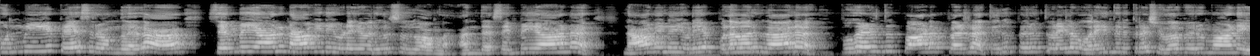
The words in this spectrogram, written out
உண்மையே பேசுறவங்கள தான் செம்மையான நாவினை உடையவர்கள் சொல்லுவாங்களாம். அந்த செம்மையான நாவினையுடைய புலவர்களால புகழ்ந்து பாடப்படுற திருப்பெருத்துறையில உறைந்திருக்கிற சிவபெருமானே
